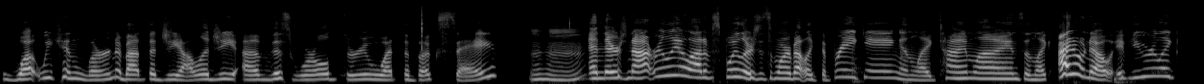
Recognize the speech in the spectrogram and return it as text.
what we can learn about the geology of this world through what the books say Mm-hmm. and there's not really a lot of spoilers it's more about like the breaking and like timelines and like i don't know if you were like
